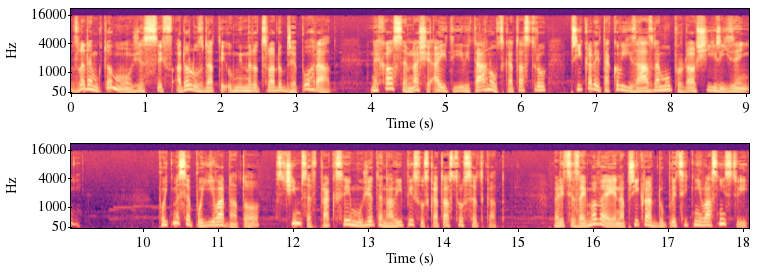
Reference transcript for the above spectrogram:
Vzhledem k tomu, že si v Adolu s daty umíme docela dobře pohrát, nechal jsem naše IT vytáhnout z katastru příklady takových záznamů pro další řízení. Pojďme se podívat na to, s čím se v praxi můžete na výpisu z katastru setkat. Velice zajímavé je například duplicitní vlastnictví,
